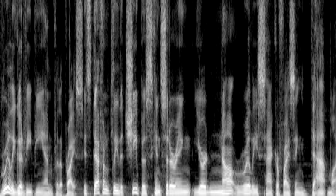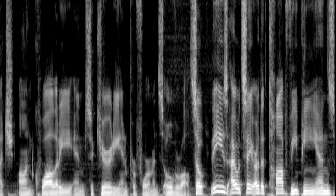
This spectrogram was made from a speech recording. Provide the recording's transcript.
really good VPN for the price. It's definitely the cheapest considering you're not really sacrificing that much on quality and security and performance overall. So these I would say are the top VPNs.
